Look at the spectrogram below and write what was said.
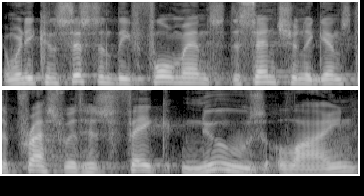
and when he consistently foments dissension against the press with his fake news line,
